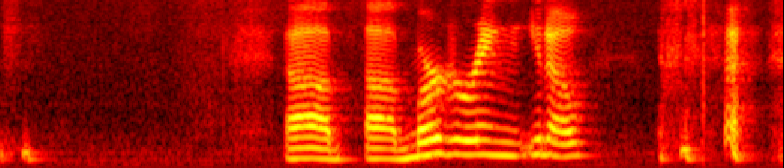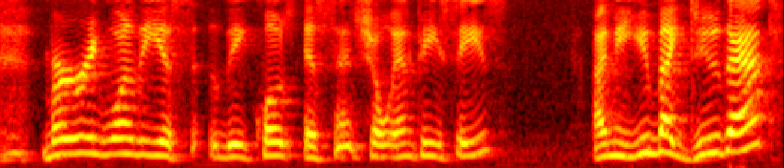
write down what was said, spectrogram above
uh, uh, murdering, you know, murdering one of the the quote essential NPCs. I mean, you might do that,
